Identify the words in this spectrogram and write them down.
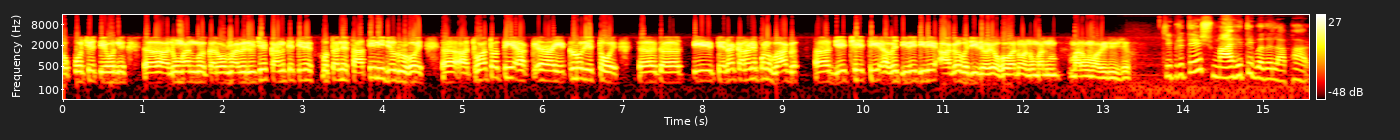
લોકો છે, તેઓને અનુમાન કરવામાં આવી રહ્યું છે. કારણ કે તેને પોતાને સાથીની જરૂર હોય અથવા તો તે એટલો રહેતો હોય તે તેના કારણે પણ વાઘ જે છે તે હવે ધીરે ધીરે આગળ વધી રહ્યો હોવાનું અનુમાન મારવામાં આવી રહ્યું છે. જી, પ્રિતેશ, માહિતી બદલ આભાર.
